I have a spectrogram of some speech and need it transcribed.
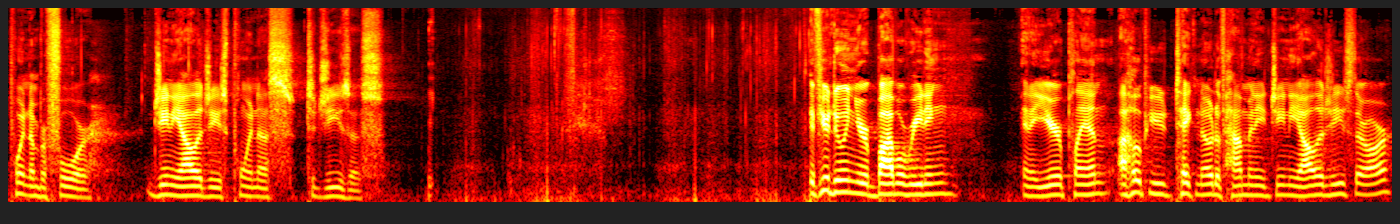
Point number four genealogies point us to Jesus. If you're doing your Bible reading in a year plan, I hope you take note of how many genealogies there are.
